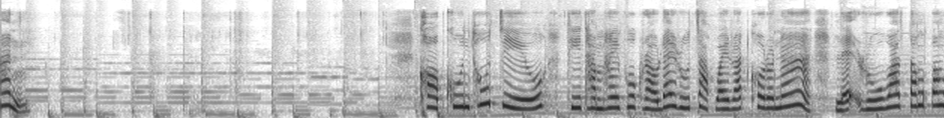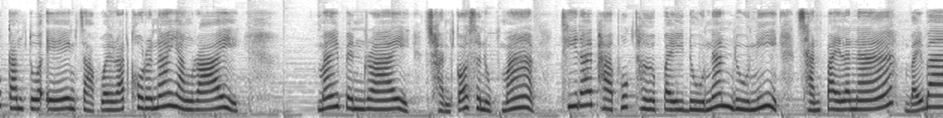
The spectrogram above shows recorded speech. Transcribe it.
าน ขอบคุณทูตจิ๋วที่ทำให้พวกเราได้รู้จักไวรัสโคโรนาและรู้ว่าต้องป้องกันตัวเองจากไวรัสโคโรนาอย่างไร ไม่เป็นไร ฉันก็สนุกมาก ที่ได้พาพวกเธอไปดูนั่นดูนี่ ฉันไปแล้วนะ บ๊ายบา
